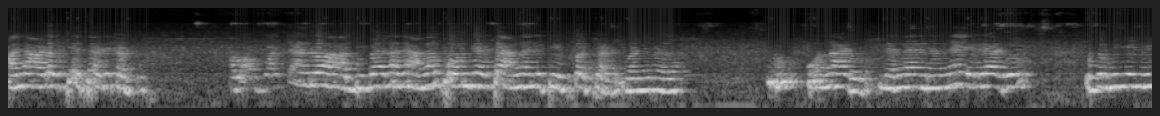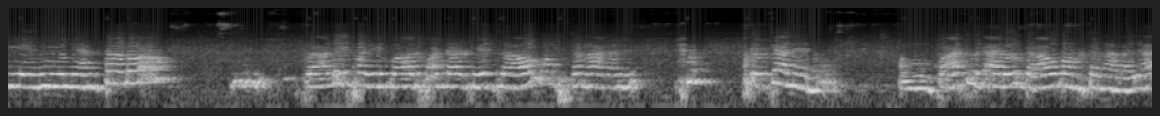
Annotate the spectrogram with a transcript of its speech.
అని ఆడొచ్చేసాడు ఇక్కడికి. ఆ బస్ స్టాండ్లో ఆ దిగాలని అన్న ఫోన్ చేస్తే అన్నని తీసుకొచ్చాడు బండి మీద. అన్నాడు నిన్న నిన్నే వెళ్ళాడు ఇక మీ మీ మీ ఎంతలో బాధపడ్డాడు మీరు జావు పంపుతున్నారని చెప్పా నేను. పాత్ర గారు జావు పంపుతున్నారయ్యా.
